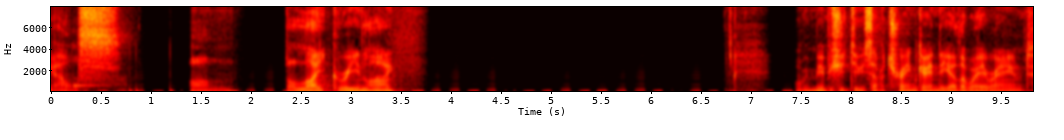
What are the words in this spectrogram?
Something else on the light green line. What we maybe should do is have a train going the other way around.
